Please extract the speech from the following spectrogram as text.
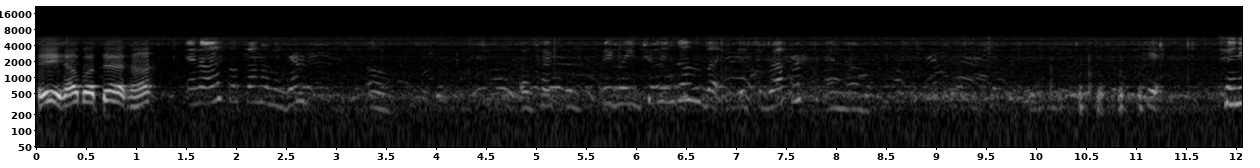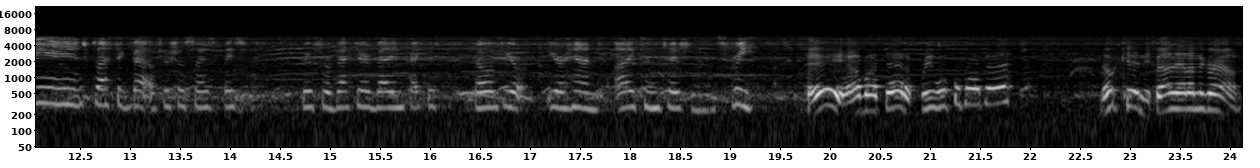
Hey, how about that, huh? And I also found on the ground um, a pack of Big League chewing gum, but it's a wrapper and um, yeah, 20 inch plastic bat, official size base for backyard batting practice. Go with your your hand, eye concentration. It's free. Hey, how about that? A free wiffle ball bat? No kidding. You found that on the ground.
